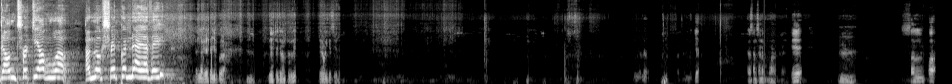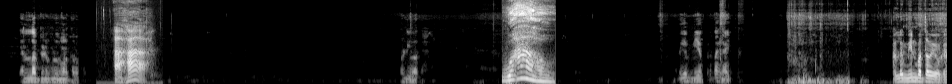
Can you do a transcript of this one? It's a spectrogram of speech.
गामछा क्या हुआ हम लोग सेट करने आया थे ಎಲ್ಲ ರೇಟ್ ಆಗಿತ್ತು ಸ್ವಲ್ಪ ಎಲ್ಲ ಬಿಡು ಬಿಡು ಮಾಡ್ಕೋಬೇಕು ಆಹಾ. ನೋಡಿ ಇವಾಗ. ವಾವ್. ಅಲ್ಲಿಗೆ ಮೇವು ಕರ್ತಂಗೆ ಆಯ್ತು. ಅಲ್ಲೂ ಮೀನು ಬರ್ತಾವೆ ಇವಾಗ?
